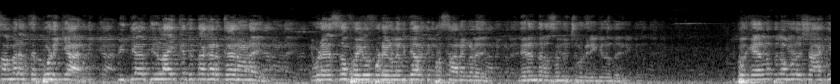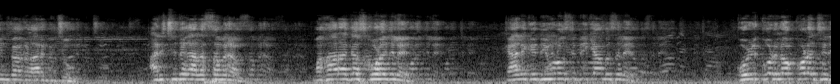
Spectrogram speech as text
സമരത്തെ പൊളിക്കാൻ വിദ്യാർത്ഥികൾ ഐക്യത്തെ തകർക്കാനാണ് ഇവിടെ എസ് എഫ് ഐ ഉൾപ്പെടെയുള്ള വിദ്യാർത്ഥി പ്രസ്ഥാനങ്ങൾ നിരന്തരം ശ്രമിച്ചുകൊണ്ടിരിക്കുന്നത്. ഇപ്പൊ കേരളത്തിൽ നമ്മൾ ഷാഹീൻ ബാഗ് ആരംഭിച്ചു. അനിശ്ചിതകാല സമരം. മഹാരാജാസ് കോളേജിൽ കാലിക്കറ്റ് യൂണിവേഴ്സിറ്റി ക്യാമ്പസിൽ കോഴിക്കോട് ലോ കോളേജിൽ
